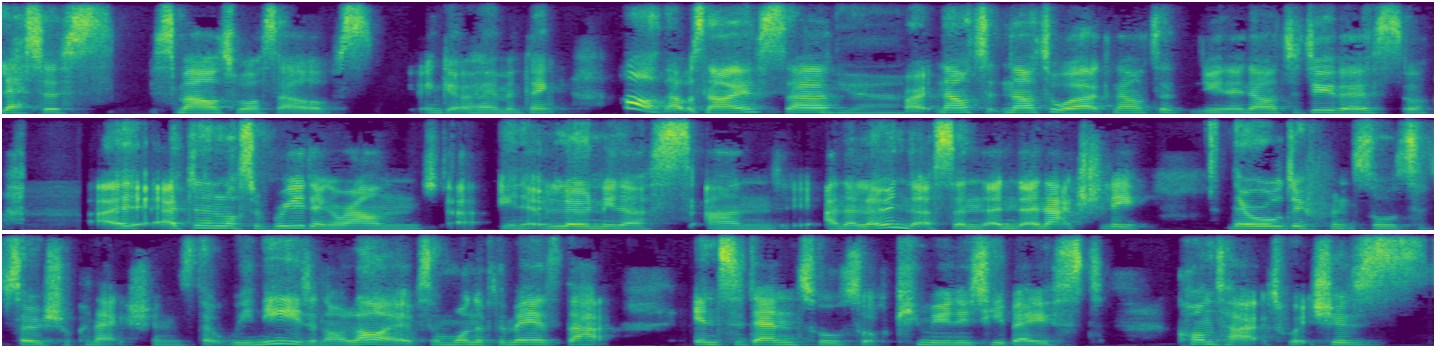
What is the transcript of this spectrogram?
let us smile to ourselves and go home and think, oh, that was nice. Uh, yeah. Right now to now to work, now to you know now to do this. Or I, have done a lot of reading around uh, you know loneliness and and aloneness, and and and actually there are all different sorts of social connections that we need in our lives. And one of them is that incidental sort of community based contact, which is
